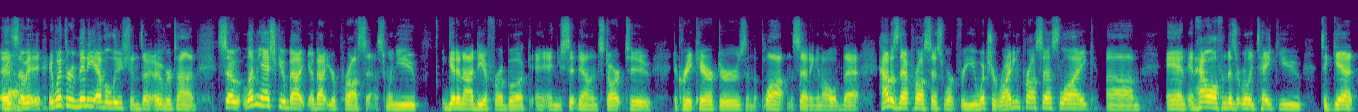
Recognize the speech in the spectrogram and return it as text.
yeah. So it, it went through many evolutions over time. So let me ask you about about your process when you get an idea for a book and, and you sit down and start to to create characters and the plot and the setting and all of that. How does that process work for you? What's your writing process like? Um, and and how often does it really take you to get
